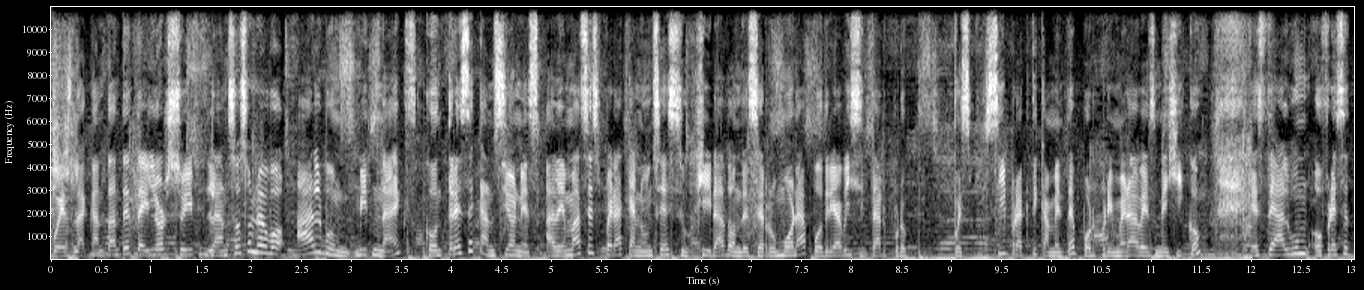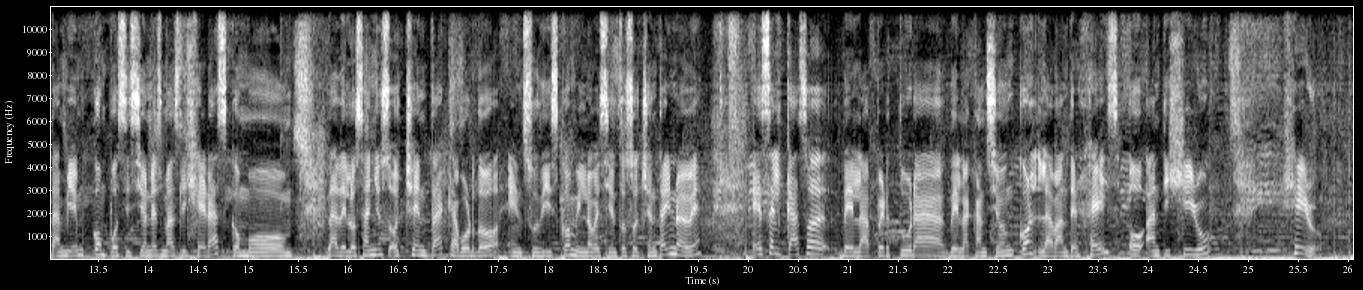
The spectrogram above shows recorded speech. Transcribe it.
pues la cantante Taylor Swift lanzó su nuevo álbum Midnights con 13 canciones. Además espera que anuncie su gira donde se rumora podría visitar pues sí prácticamente por primera vez México. Este álbum ofrece también composiciones más ligeras como la de los años 80 que abordó en su disco 1989. Es el caso de la apertura de la canción con Lavander Haze o Anti-Hero. Hero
